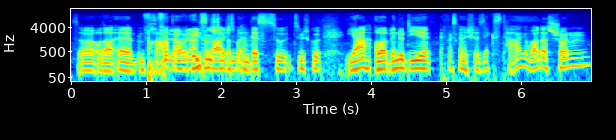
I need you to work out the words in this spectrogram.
So, oder äh, ein Prater, Riesenrad, das war in das zu, ziemlich cool. Ja, aber wenn du die, ich weiß gar nicht, für sechs Tage war das schon,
